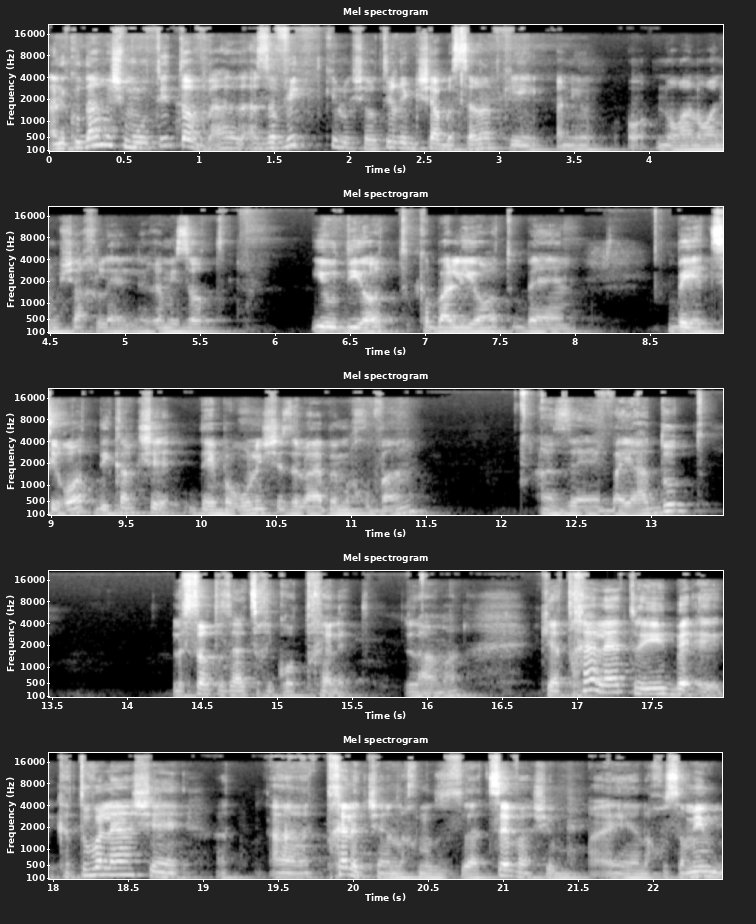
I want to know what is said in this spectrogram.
הנקודה המשמעותית, טוב, הזווית כאילו שאותי ריגשה בסרט, כי אני נורא נורא נמשך ל- לרמיזות יהודיות, קבליות, ב... ביצירות, בעיקר כשדי ברור לי שזה לא היה במכוון. אז uh, ביהדות, לסרט הזה היה צריך לקרוא תכלת. למה? כי התכלת, כתוב עליה שהתכלת שאנחנו, זה הצבע שאנחנו שמים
